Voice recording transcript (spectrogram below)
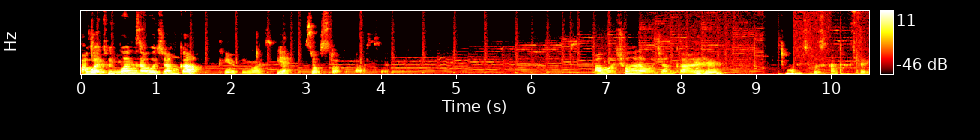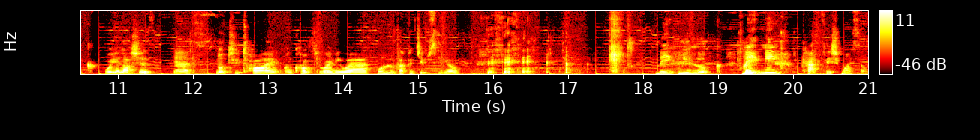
I worked with one when I was younger. Can you open your eyes? Yeah. It's not stuck first. I watched one when I was younger. Mhm. Oh, this was fantastic. What your lashes? Yes. Not too tight, uncomfortable anywhere. Won't look like a gypsy, yo. Make me look. Make me catfish myself.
